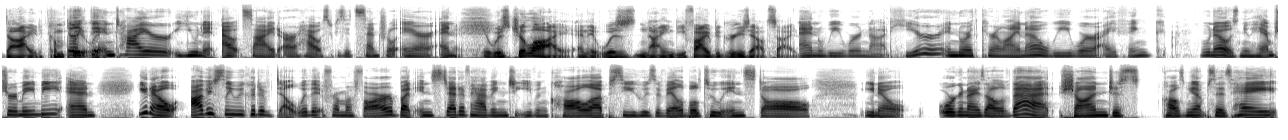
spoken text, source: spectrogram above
died completely. like the entire unit outside our house because it's central air and it was July and it was 95 degrees outside. and we were not here in North Carolina. We were, I think, who knows, New Hampshire maybe. And, you know, obviously we could have dealt with it from afar, but instead of having to even call up, see who's available to install, you know, organize all of that, Sean just calls me up, says, Hey,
